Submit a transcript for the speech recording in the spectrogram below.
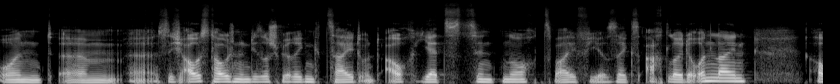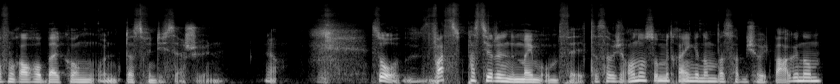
und ähm, äh, sich austauschen in dieser schwierigen Zeit. Und auch jetzt sind noch zwei, vier, sechs, acht Leute online auf dem Raucherbalkon und das finde ich sehr schön. Ja. So, was passiert denn in meinem Umfeld? Das habe ich auch noch so mit reingenommen. Was habe ich heute wahrgenommen?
